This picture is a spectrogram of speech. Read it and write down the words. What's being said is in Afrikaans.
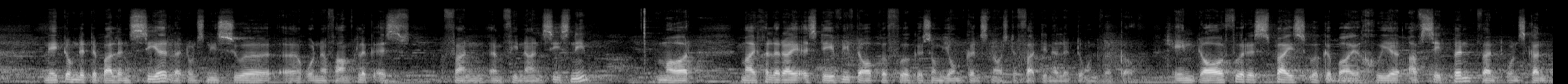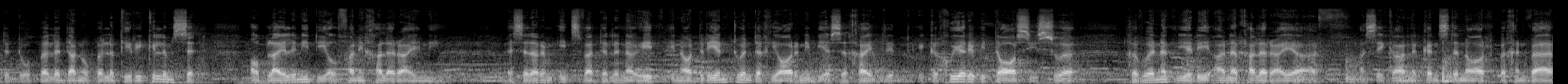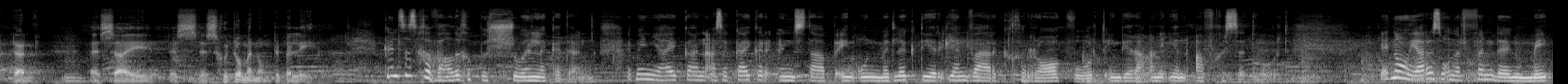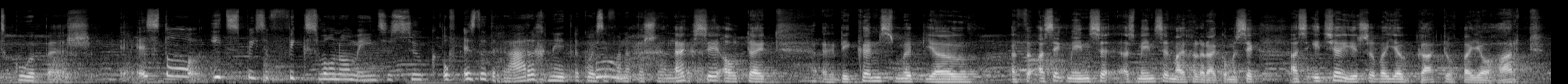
net om dit te balanseer dat ons nie so uh, onafhanklik is van um, finansies nie. Maar my galery is definitief daarop gefokus om jong kunstenaars te vat en hulle te ontwikkel. En daarvoor is Space ook 'n baie goeie afsetpunt want ons kan dit op hulle dan op hulle kurrikulum sit al bly hulle nie deel van die galery nie is dit darem iets wat hulle nou het en na 23 jaar in die besigheid het ek 'n goeie reputasie so gewoonlik weet die ander gallerye as ek aan 'n kunstenaar begin werk dan is hy dis dis goed om in hom te belê. Kuns is 'n geweldige persoonlike ding. Ek meen jy kan as 'n kyker instap en onmiddellik deur een werk geraak word en deur 'n ander een afgesit word. Jy het nou al jare se ondervinding met kopers. Is daar iets spesifieks waarna mense soek of is dit regtig net 'n kwessie van 'n persoonlike? Ek sê altyd eh, die kuns met jou as ek mense as mense in my galery kom en sê as iets jou hierso by jou gut of by jou hart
